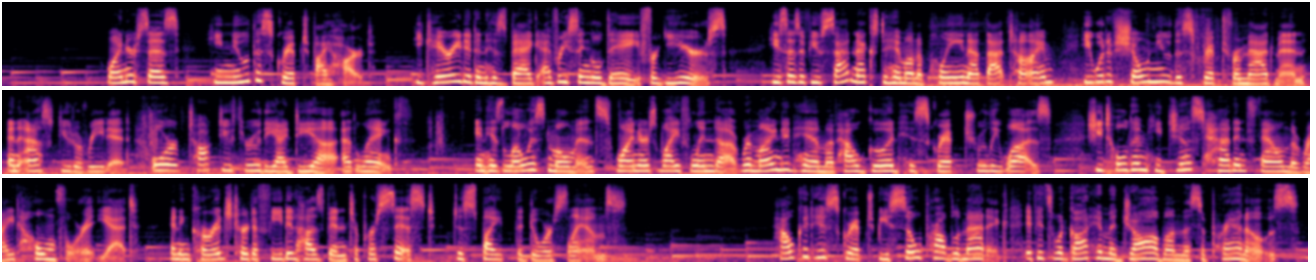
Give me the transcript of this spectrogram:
Weiner says he knew the script by heart. He carried it in his bag every single day for years, he says if you sat next to him on a plane at that time, he would have shown you the script for Mad Men and asked you to read it, or talked you through the idea at length. In his lowest moments, Weiner's wife Linda reminded him of how good his script truly was. She told him he just hadn't found the right home for it yet, and encouraged her defeated husband to persist despite the door slams. How could his script be so problematic if it's what got him a job on The Sopranos?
